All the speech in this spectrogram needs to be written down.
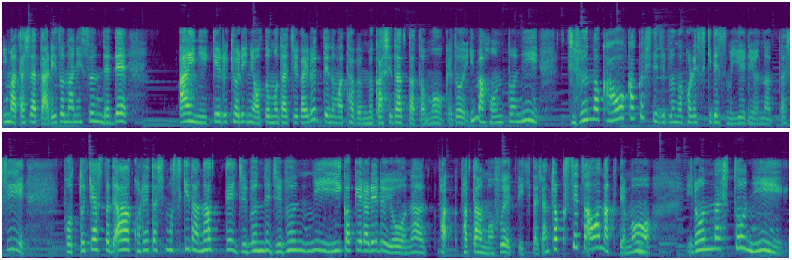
今私だとアリゾナに住んでて、会いに行ける距離にお友達がいるっていうのが多分昔だったと思うけど今本当に自分の顔を隠して自分がこれ好きですも言えるようになったしポッドキャストでああこれ私も好きだなって自分で自分に言いかけられるようなパターンも増えてきたじゃん。直接会わなくても、うん、いろんな人に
